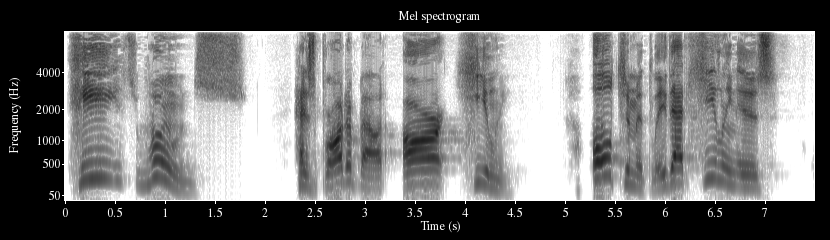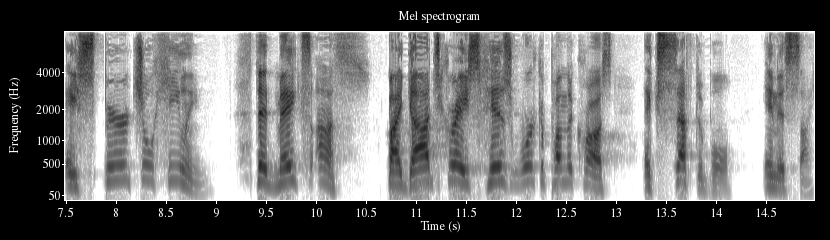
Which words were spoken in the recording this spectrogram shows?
His wounds has brought about our healing. Ultimately, that healing is a spiritual healing that makes us, by God's grace, His work upon the cross, acceptable in His sight.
